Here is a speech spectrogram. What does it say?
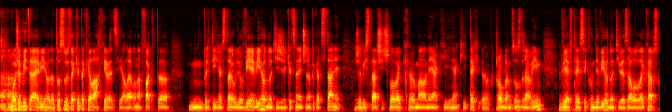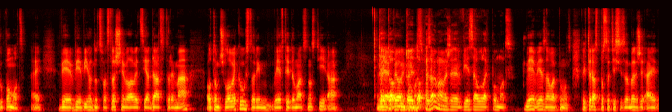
Aha. môže byť to aj výhoda. To sú už také, také ľahké veci, ale ona fakt e, pri tých aj starých ľuďoch vie vyhodnotiť, že keď sa niečo napríklad stane, že by starší človek mal nejaký, nejaký tech, e, problém so zdravím, vie v tej sekunde vyhodnotiť, vie zavolať lekárskú pomoc. Hej. Vie, vie vyhodnocovať strašne veľa vecí a dát, ktoré má o tom človeku, s ktorým je v tej domácnosti a to je, do, to je dobre zaujímavé, že vie zavolať pomoc. Vie, vie zavolať pomoc. Tak teraz v podstate si zober, že aj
